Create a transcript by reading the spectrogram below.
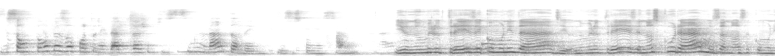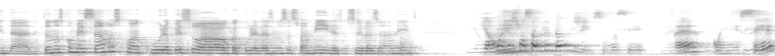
e são todas oportunidades da gente disseminar também esses conhecimentos. E o número três é comunidade. O número três é nós curarmos a nossa comunidade. Então, nós começamos com a cura pessoal, com a cura das nossas famílias, nos relacionamentos. E é uma e... responsabilidade isso, você né, conhecer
